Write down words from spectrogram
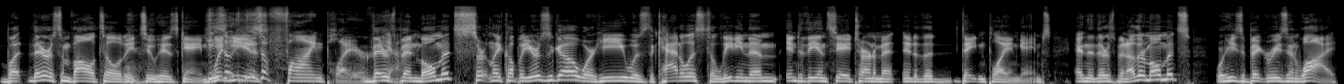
but there is some volatility to his game. He's, when a, he he's is a fine player. there's Yeah. been moments, certainly a couple years ago, where he was the catalyst to leading them into the NCAA tournament, into the Dayton play-in games. And then there's been other moments where he's a big reason why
